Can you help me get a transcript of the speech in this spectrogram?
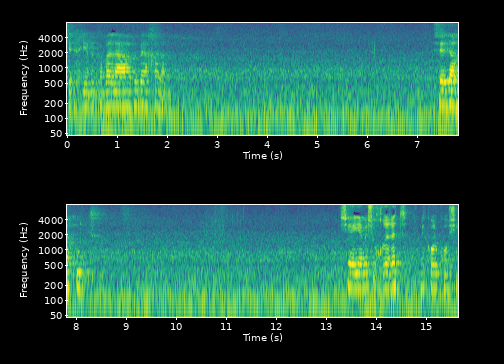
שאחיה בקבלה ובהכלה. שאדע רכות. שאהיה משוחררת מכל קושי.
